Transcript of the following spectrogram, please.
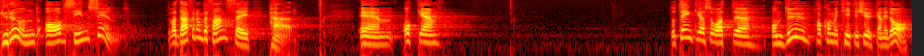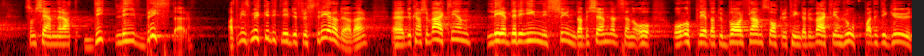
grund av sin synd. Det var därför de befann sig här. Ehm, och ehm, då tänker jag så att eh, om du har kommit hit till kyrkan idag som känner att ditt liv brister, att det finns mycket i ditt liv du är frustrerad över, eh, du kanske verkligen levde dig in i syndabekännelsen och, och upplevde att du bar fram saker och ting där du verkligen ropade till Gud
